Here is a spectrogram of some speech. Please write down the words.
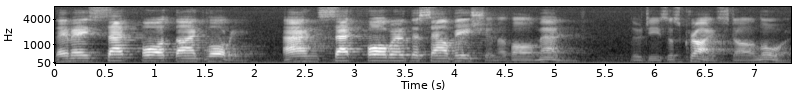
they may set forth thy glory, and set forward the salvation of all men. Through Jesus Christ our Lord.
